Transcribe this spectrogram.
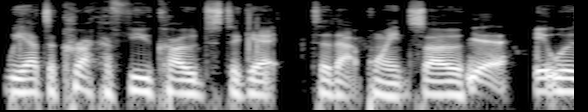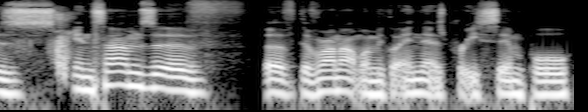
we had to crack a few codes to get to that point. So Yeah. it was in terms of of the run up when we got in there, it's pretty simple.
